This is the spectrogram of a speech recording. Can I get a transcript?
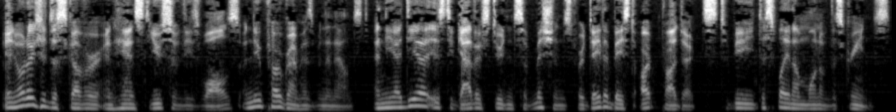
In order to discover enhanced use of these walls, a new program has been announced, and the idea is to gather student submissions for data based art projects to be displayed on one of the screens.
